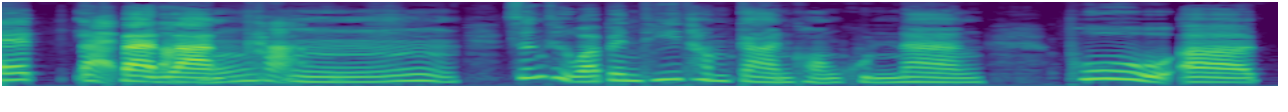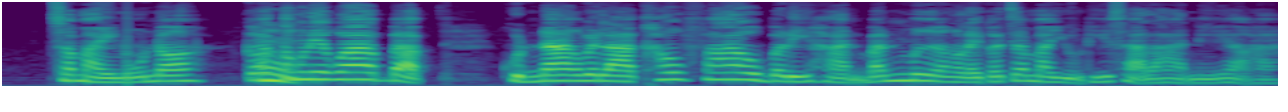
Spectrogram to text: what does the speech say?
ล็กๆแปดหลังค่ะอืมซึ่งถือว่าเป็นที่ทำการของขุนนาง ผู้สมัยนู้นเนาะก็ต้องเรียกว่าแบบขุนนางเวลาเข้าเฝ้าบริหารบ้านเมืองอะไรก็จะมาอยู่ที่ศาลานี้อะค่ะ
